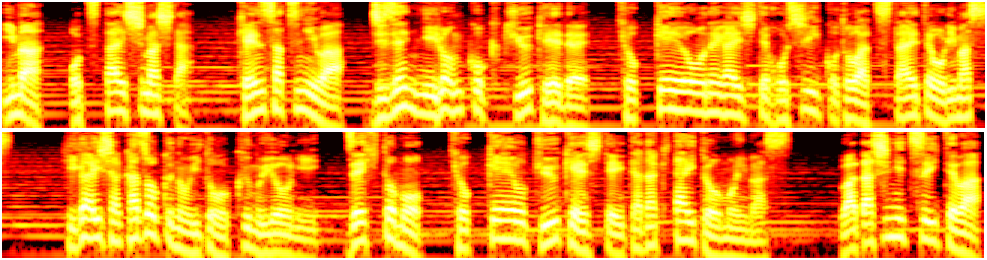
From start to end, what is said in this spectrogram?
今、お伝えしました。検察には、事前に論告休刑で、極刑をお願いしてほしいことは伝えております。被害者家族の意図を組むように、ぜひとも、極刑を休刑していただきたいと思います。私については、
